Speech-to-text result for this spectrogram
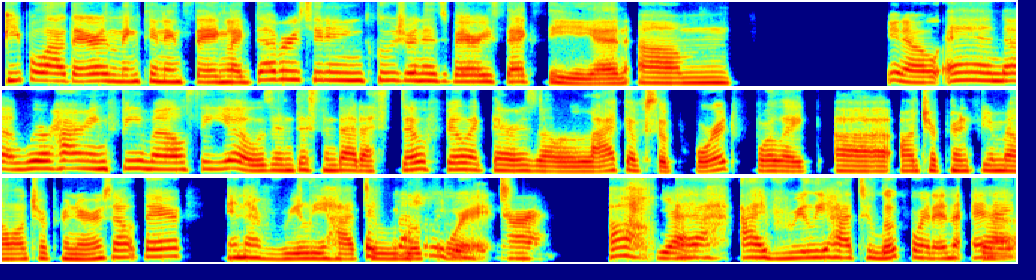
people out there in LinkedIn and saying like diversity and inclusion is very sexy and um you know and uh, we're hiring female CEOs and this and that. I still feel like there is a lack of support for like uh entrepreneur female entrepreneurs out there and I really had to Especially look for it. Oh, yeah. I, I, really had to look for it, and and yeah. I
